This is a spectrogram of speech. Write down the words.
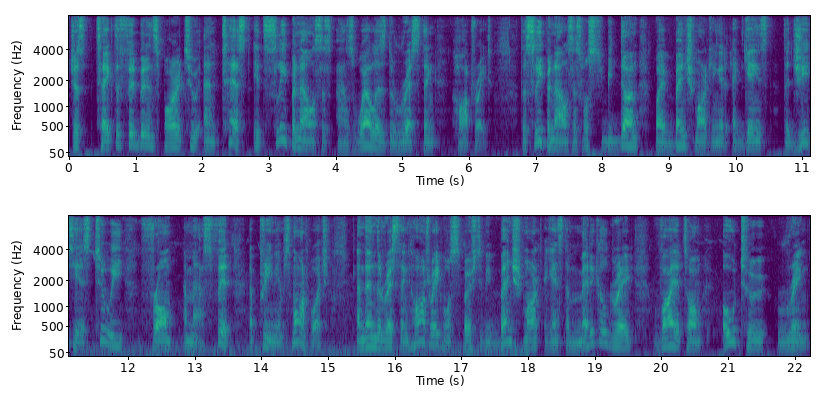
Just take the Fitbit Inspire 2 and test its sleep analysis as well as the resting heart rate. The sleep analysis was to be done by benchmarking it against the GTS 2e from Amazfit, a premium smartwatch. And then the resting heart rate was supposed to be benchmarked against a medical grade Viatom O2 ring.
